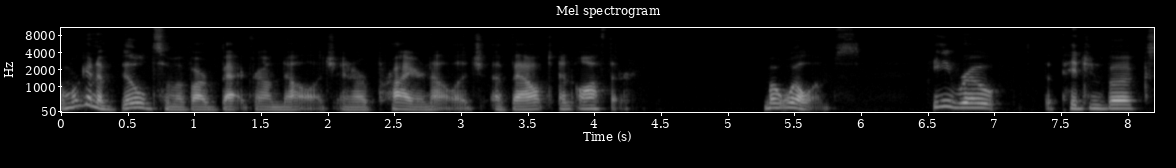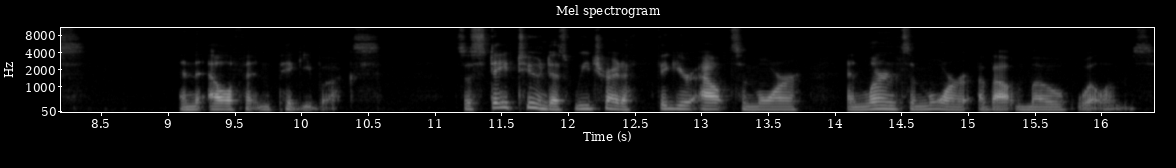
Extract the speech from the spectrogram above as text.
And we're going to build some of our background knowledge and our prior knowledge about an author, Mo Willems. He wrote the Pigeon books and the Elephant and Piggie books. So stay tuned as we try to figure out some more and learn some more about Mo Willems.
